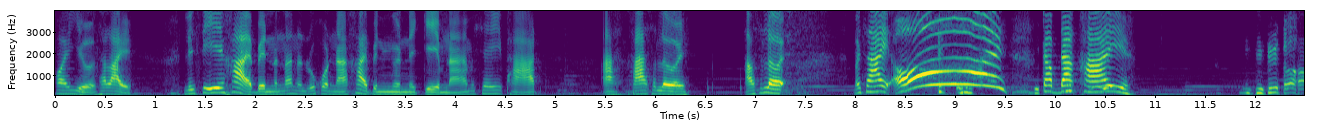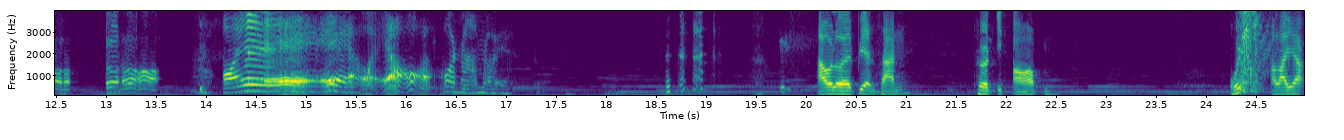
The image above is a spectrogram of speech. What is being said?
ค่อยเยอะเท่าไหร่ลิซซี่ขายเป็นนั่นนะทุกคนนะ ขายเป็นเงินในเกมนะ ไม่ใช่พาร์ทอะค่าซะเลย เอาซะเลย ไม่ใช่ โอ้ยกับดักใครโอ้ยโอ้ยขอน้ำหน่อย เอาเลยเปลี่ยนสัน turn it off โอ๊ยอะไรอะ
